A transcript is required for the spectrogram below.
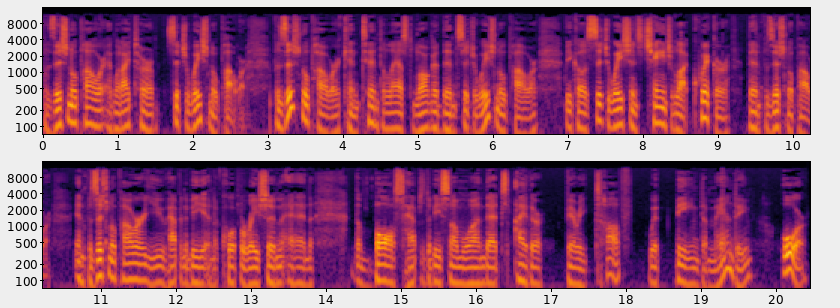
Positional power and what I term situational power. Positional power can tend to last longer than situational power because situations change a lot quicker than positional power. In positional power, you happen to be in a corporation and the boss happens to be someone that's either very tough with being demanding or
